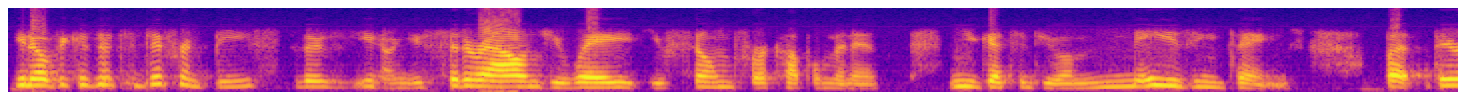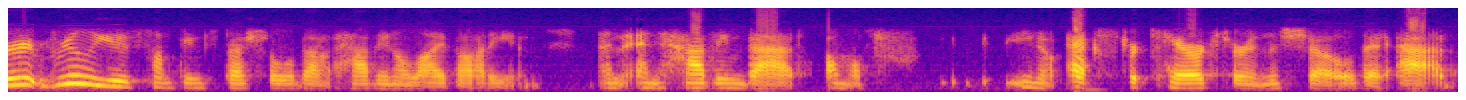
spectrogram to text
You know, because it's a different beast. There's, you know, you sit around, you wait, you film for a couple minutes, and you get to do amazing things. But there really is something special about having a live audience and and having that almost, you know, extra character in the show that adds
